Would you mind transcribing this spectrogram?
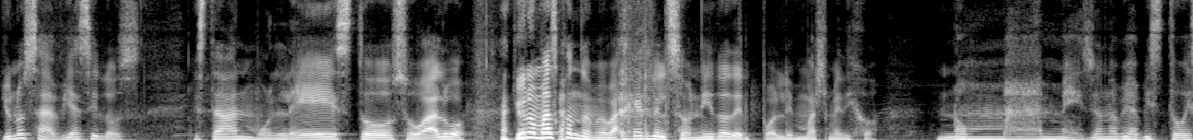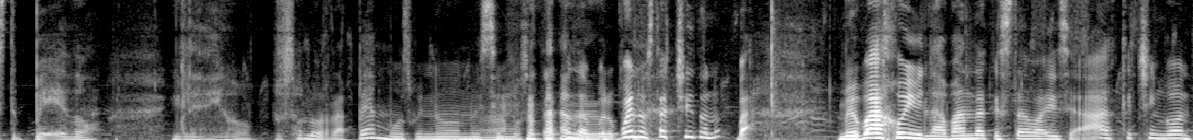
Yo no sabía si los estaban molestos o algo. Yo nomás cuando me bajé el del sonido del Polymarch me dijo, no mames, yo no había visto este pedo. Y le digo, pues solo rapeamos, güey, no, no hicimos otra cosa. Pero bueno, está chido, ¿no? Va. Me bajo y la banda que estaba ahí dice, ah, qué chingón.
